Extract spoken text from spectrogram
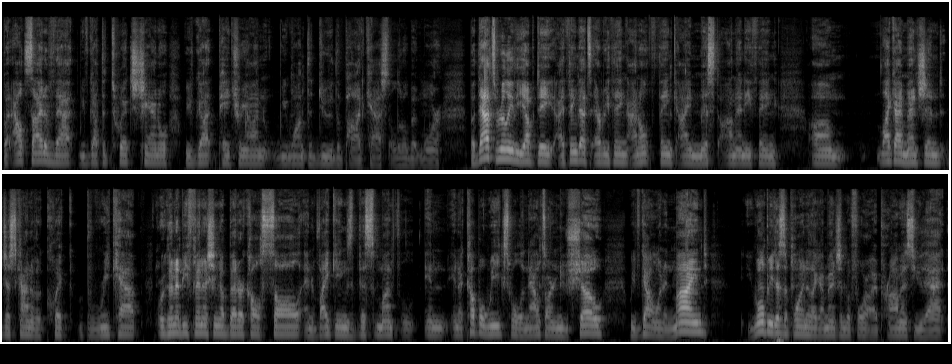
But outside of that, we've got the Twitch channel, we've got Patreon. We want to do the podcast a little bit more. But that's really the update. I think that's everything. I don't think I missed on anything. Um, like I mentioned, just kind of a quick recap. We're going to be finishing a Better Call Saul and Vikings this month. In in a couple weeks, we'll announce our new show. We've got one in mind. You won't be disappointed, like I mentioned before. I promise you that.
